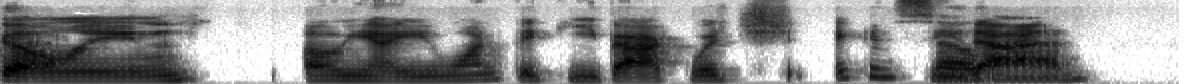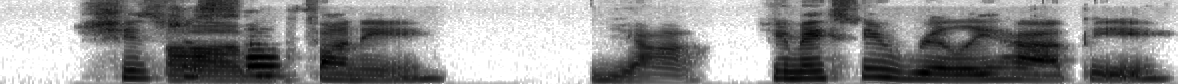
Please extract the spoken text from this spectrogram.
going. Oh yeah, you want Vicki back, which I can see so that. Bad. She's just um, so funny. Yeah. She makes me really happy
